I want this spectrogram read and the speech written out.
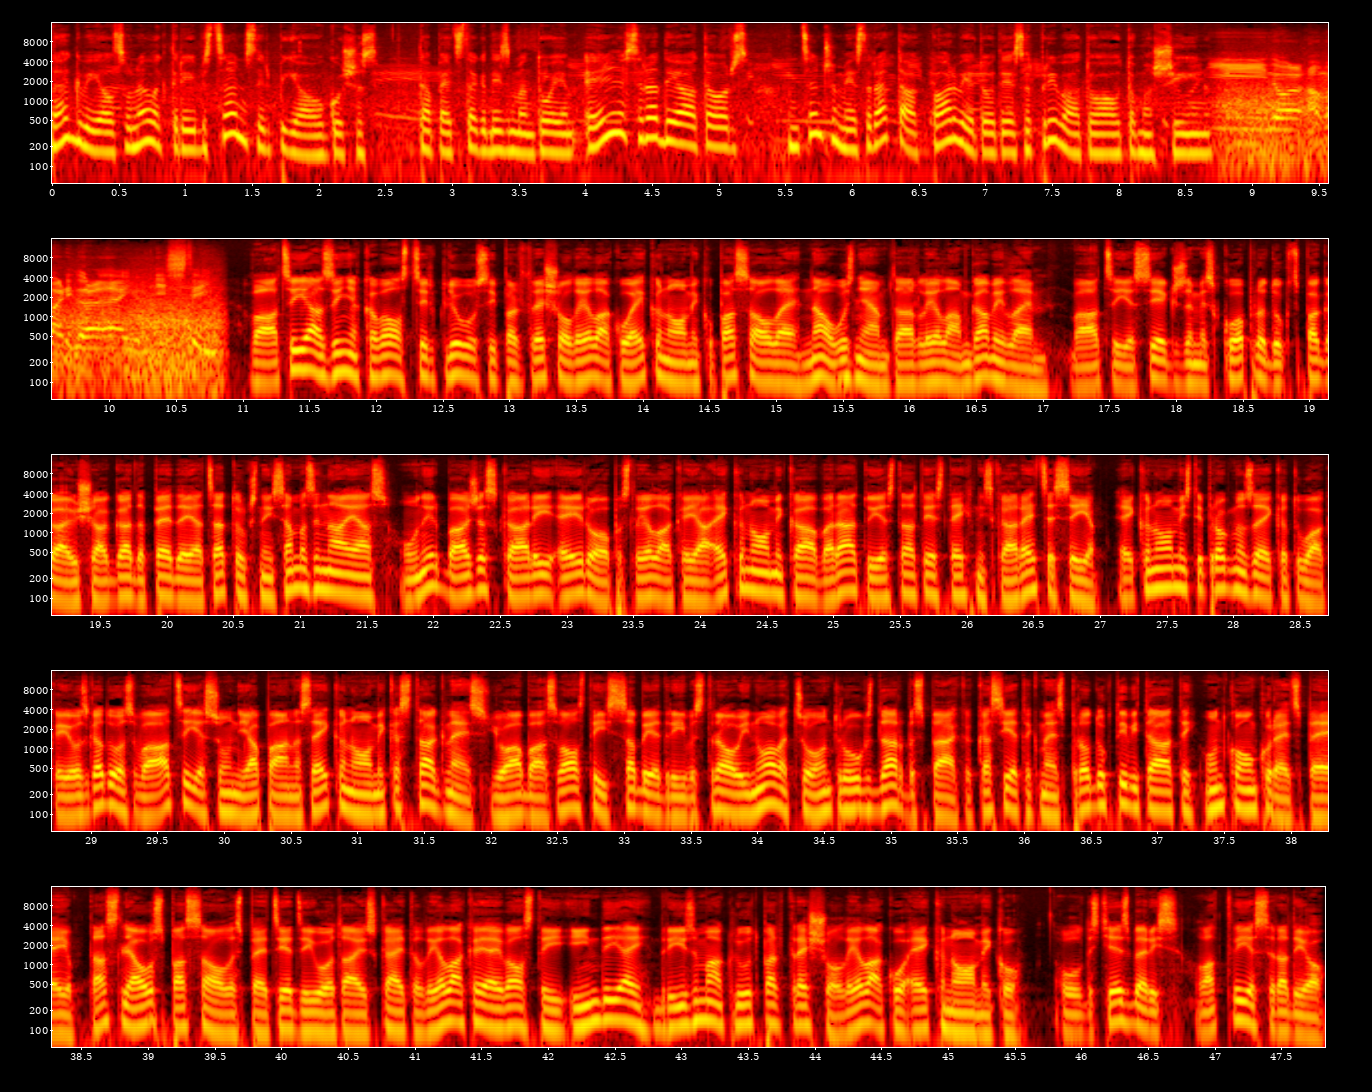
Degvielas un elektrības cenas ir pieaugušas, tāpēc tagad izmantojam eļļas radiatorus un cenšamies retāk pārvietoties ar privāto automašīnu. いうのあまり乗らないようにしている。Vācijā ziņa, ka valsts ir kļuvusi par trešo lielāko ekonomiku pasaulē, nav uzņemta ar lielām gavilēm. Vācijas iekšzemes koprodukts pagājušā gada pēdējā ceturksnī samazinājās, un ir bažas, ka arī Eiropas lielākajā ekonomikā varētu iestāties tehniskā recesija. Ekonomisti prognozē, ka tuvākajos gados Vācijas un Japānas ekonomika stagnēs, jo abās valstīs sabiedrība strauji noveco un trūks darba spēka, kas ietekmēs produktivitāti un konkurētspēju. Tas ļaus pasaules pēc iedzīvotāju skaita skaita lielākajai valstī Indijai drīzumā kļūt par trešo lielāko ekonomiku. Uldis Česberis, Latvijas radio.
